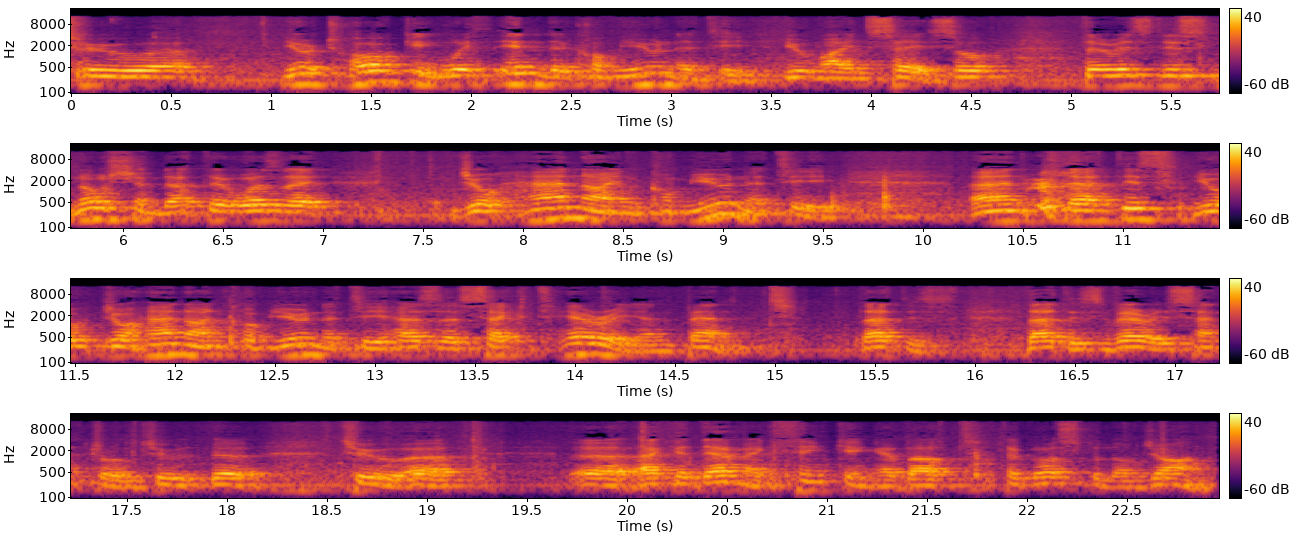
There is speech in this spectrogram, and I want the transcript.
to uh, you're talking within the community, you might say. So there is this notion that there was a Johannine community, and that this Johannine community has a sectarian bent. That is that is very central to the to uh, uh, academic thinking about the Gospel of John.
